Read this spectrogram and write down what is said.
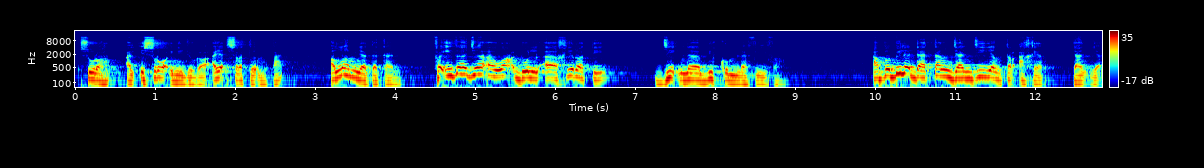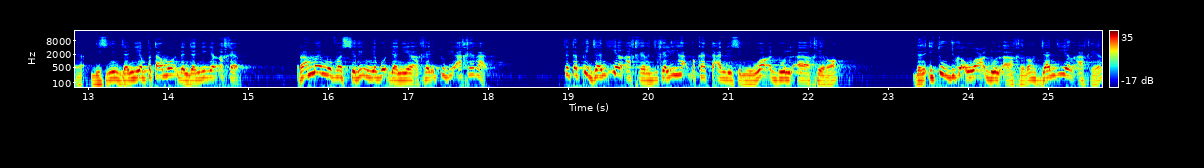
surah Al-Isra ini juga ayat 104 Allah menyatakan fa idza jaa wa'dul akhirati ji'na bikum lafifa apabila datang janji yang terakhir yang, yang, yang, di sini janji yang pertama dan janji yang akhir. Ramai mufassirin menyebut janji yang akhir itu di akhirat. Tetapi janji yang akhir jika lihat perkataan di sini wa'dul akhirah dan itu juga wa'dul akhirah janji yang akhir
